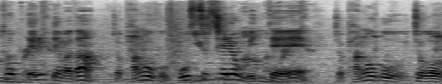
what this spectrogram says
톡톡 때릴 때마다 저 방어구 보스 체력 밑에 저 방어구 저거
